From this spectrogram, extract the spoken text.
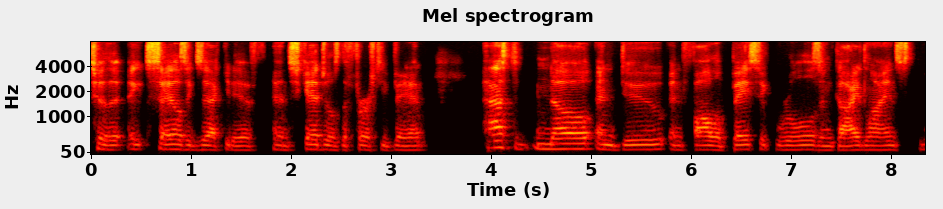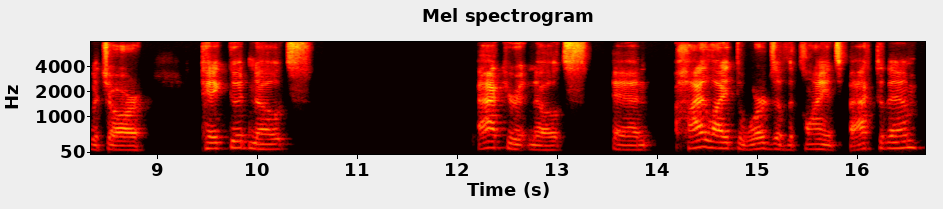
to the sales executive and schedules the first event has to know and do and follow basic rules and guidelines, which are take good notes, accurate notes, and highlight the words of the clients back to them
